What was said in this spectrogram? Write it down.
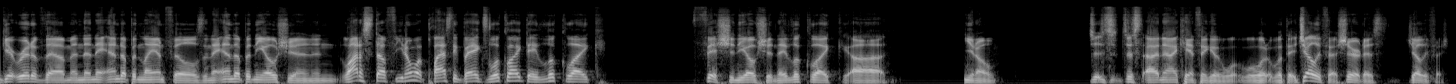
get rid of them and then they end up in landfills and they end up in the ocean and a lot of stuff you know what plastic bags look like? They look like fish in the ocean. They look like uh you know just just I, I can't think of what, what, what they jellyfish. There it is. Jellyfish.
